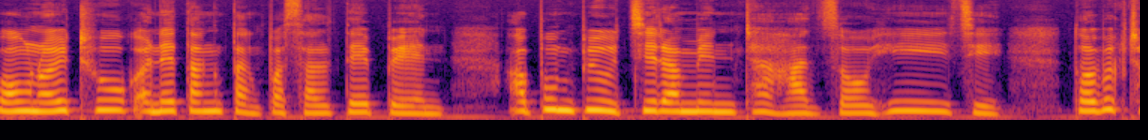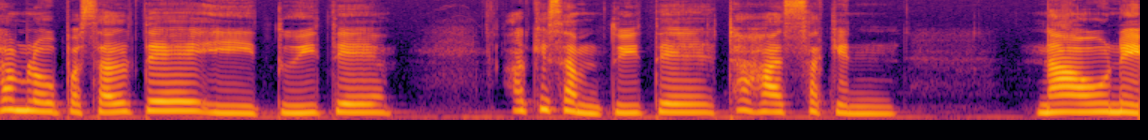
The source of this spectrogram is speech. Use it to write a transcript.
pong noi thuk ane tang tang pasal te pen. Apum piu chiramin tha ha zo hi chi. Tobek tham lo pasal te i tuite akisam tuite tha ha sakin. Naw ne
